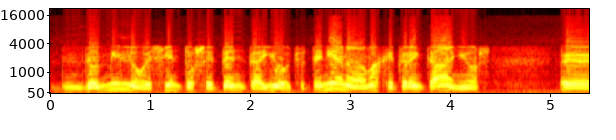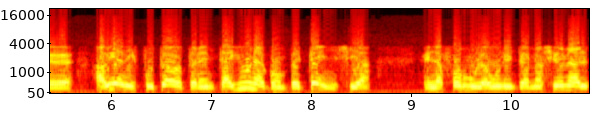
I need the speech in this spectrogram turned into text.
de 1978. Tenía nada más que 30 años. Eh, había disputado 31 competencias en la Fórmula 1 Internacional.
